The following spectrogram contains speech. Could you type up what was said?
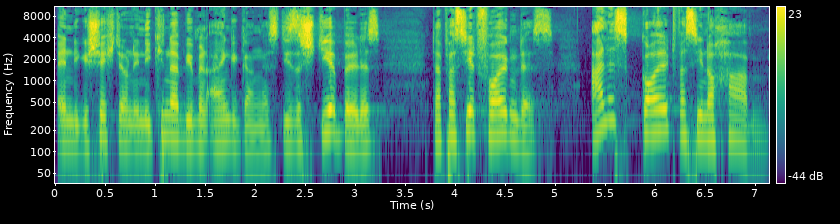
in die Geschichte und in die Kinderbibeln eingegangen ist, dieses Stierbildes, da passiert Folgendes. Alles Gold, was sie noch haben,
